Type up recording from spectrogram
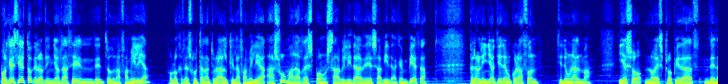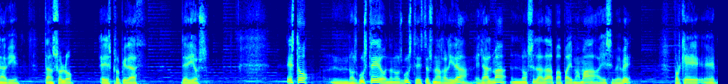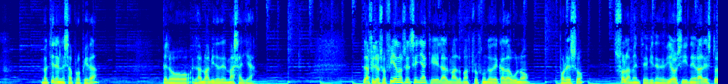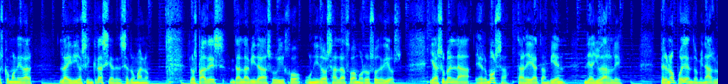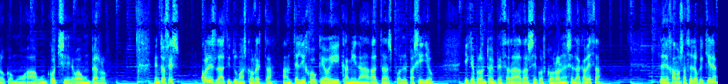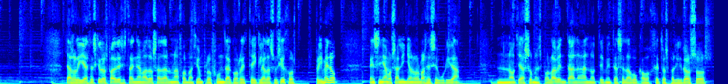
Porque es cierto que los niños nacen dentro de una familia, por lo que resulta natural que la familia asuma la responsabilidad de esa vida que empieza. Pero el niño tiene un corazón, tiene un alma, y eso no es propiedad de nadie, tan solo es propiedad de Dios. Esto nos guste o no nos guste, esto es una realidad. El alma no se la da papá y mamá a ese bebé, porque eh, no tienen esa propiedad. Pero el alma viene del más allá. La filosofía nos enseña que el alma, lo más profundo de cada uno, por eso, solamente viene de Dios y negar esto es como negar la idiosincrasia del ser humano. Los padres dan la vida a su hijo unidos al lazo amoroso de Dios y asumen la hermosa tarea también de ayudarle, pero no pueden dominarlo como a un coche o a un perro. Entonces, ¿cuál es la actitud más correcta ante el hijo que hoy camina a gatas por el pasillo y que pronto empezará a darse coscorrones en la cabeza? ¿Le dejamos hacer lo que quiera? La realidad es que los padres están llamados a dar una formación profunda, correcta y clara a sus hijos. Primero, enseñamos al niño normas de seguridad. No te asomes por la ventana, no te metas en la boca objetos peligrosos,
